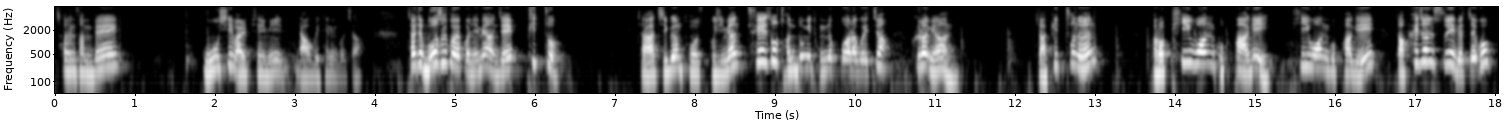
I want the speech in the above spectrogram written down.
1350rpm이 나오게 되는 거죠. 자 이제 무엇을 구할 거냐면 이제 P2 자 지금 보, 보시면 최소 전동이 동력 구하라고 했죠? 그러면 자 P2는 바로 P1 곱하기 P1 곱하기 자 회전수의 몇 제곱?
